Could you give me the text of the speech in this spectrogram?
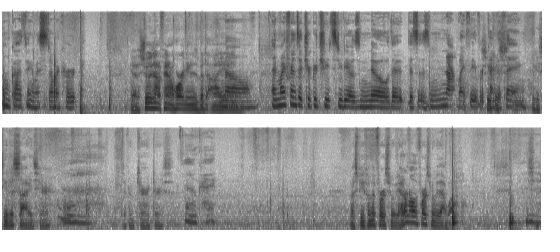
Oh God, I think my stomach hurt. Yes, Julie's not a fan of horror games, but I am. No. And my friends at Trick or Treat Studios know that this is not my favorite So kind can of thing. You can see the sides here. Uh, Different characters. Okay. Must be from the first movie. I don't know the first movie that well. Hmm.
